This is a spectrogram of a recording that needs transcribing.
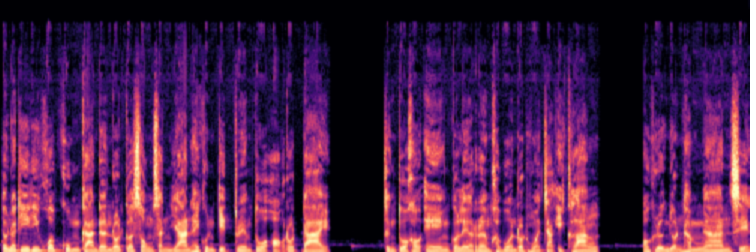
เจ้าหน้าที่ที่ควบคุมการเดินรถก็ส่งสัญญาณให้คุณกิตเตรียมตัวออกรถได้ ซึ่งตัวเขาเองก็เลยเริ่มขบวนรถหัวจักรอีกครั้ง พอเครื่องยนต์ทำงานเสียง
